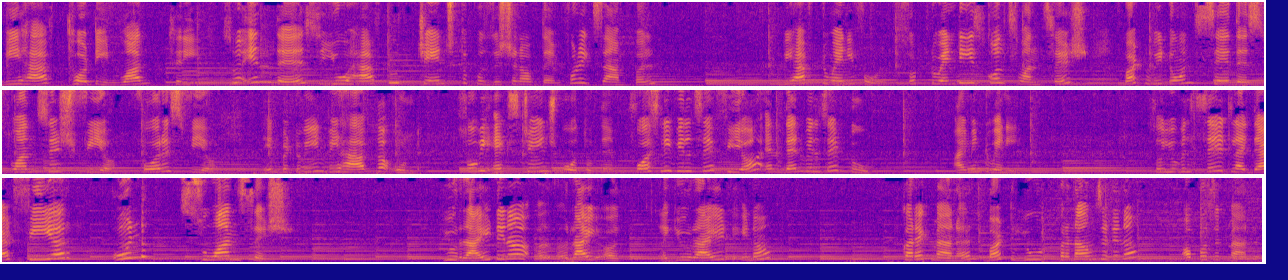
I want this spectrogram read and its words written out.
We have 13, 1, 3. So, in this, you have to change the position of them. For example, we have 24 so 20 is called swansish but we don't say this swansish fear 4 is fear in between we have the und so we exchange both of them firstly we'll say fear and then we'll say 2 i mean 20 so you will say it like that fear und swansish you write in a uh, write uh, like you write in a correct manner but you pronounce it in a opposite manner.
